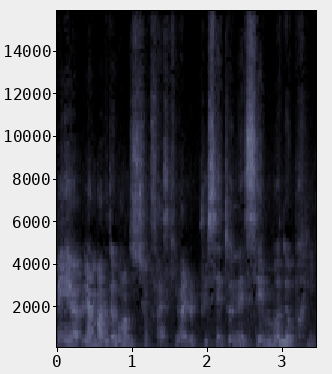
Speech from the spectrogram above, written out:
Mais la marque de grande surface qui m'a le plus étonnée, c'est Monoprix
